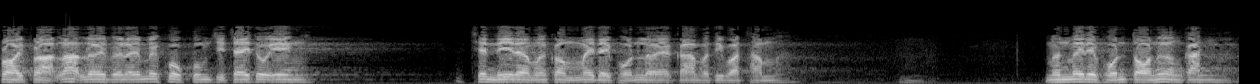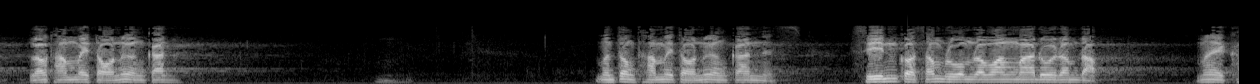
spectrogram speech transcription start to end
ปล่อยปละละเลยไปเลยไม่ควบคุมจิตใจตัวเอง เช่นนี้แล้วมันก็ไม่ได้ผลเลยการปฏิบัติธรรม มันไม่ได้ผลต่อเนื่องกัน เราทำไม่ต่อเนื่องกัน มันต้องทำให้ต่อเนื่องกันศีลก็สำรวมระวังมาโดยลำดับ ไม่ให้ข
